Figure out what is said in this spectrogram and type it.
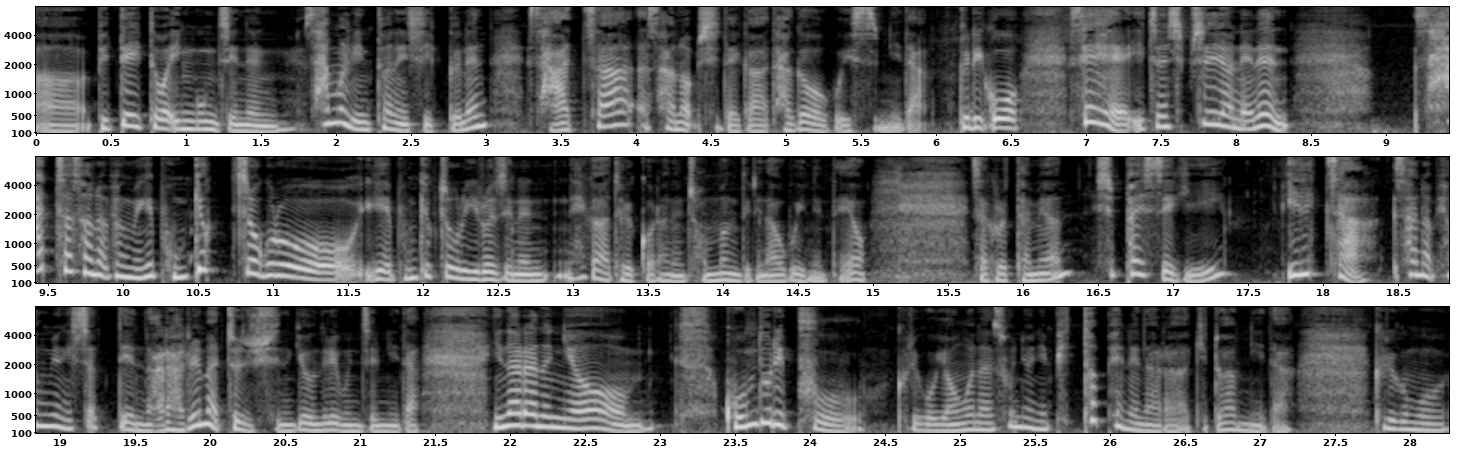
어, 빅데이터와 인공지능, 사물 인터넷이 이끄는 4차 산업시대가 다가오고 있습니다. 그리고 새해 2017년에는 4차 산업혁명이 본격적으로, 이게 본격적으로 이루어지는 해가 될 거라는 전망들이 나오고 있는데요. 자, 그렇다면 18세기 1차 산업혁명이 시작된 나라를 맞춰주시는 게 오늘의 문제입니다. 이 나라는요, 곰돌이푸, 그리고 영원한 소년이 피터팬의 나라기도 합니다. 그리고 뭐,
